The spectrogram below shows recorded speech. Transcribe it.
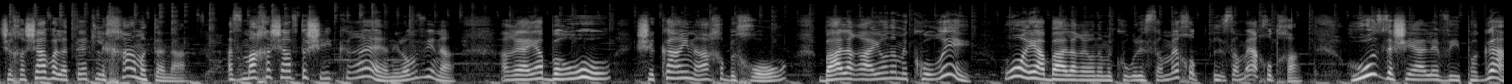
שחשב על לתת לך מתנה. אז מה חשבת שיקרה? אני לא מבינה. הרי היה ברור שקין, האח הבכור, בעל הרעיון המקורי. הוא היה בעל הרעיון המקורי לשמח, לשמח אותך. הוא זה שיעלה וייפגע.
